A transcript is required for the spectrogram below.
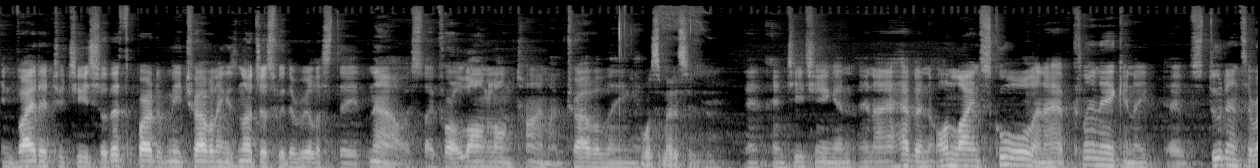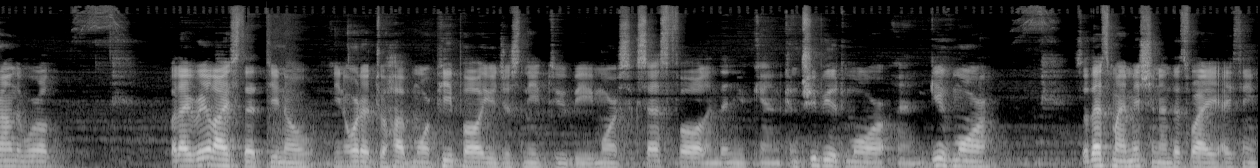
invited to teach, so that's part of me traveling is not just with the real estate now. It's like for a long, long time I'm traveling. It was medicine. and, and teaching and, and i have an online school and i have clinic and I, I have students around the world but i realized that you know in order to help more people you just need to be more successful and then you can contribute more and give more so that's my mission and that's why i think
